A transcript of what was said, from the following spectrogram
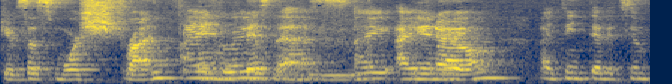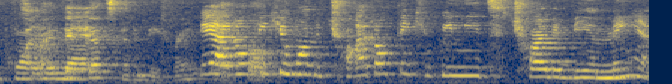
gives us more strength I in agree with business. that. I, I you agree. know? I think that it's So I important think that. that's going to be great. Yeah, I don't think you want to try. I don't think we need to try to be a man.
